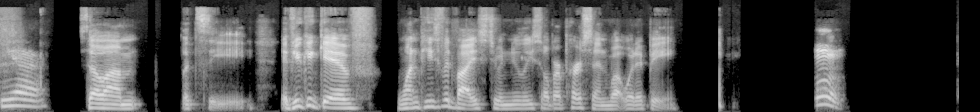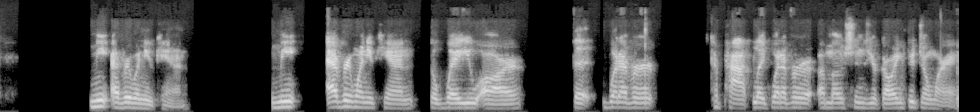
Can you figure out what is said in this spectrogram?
Yeah. So, um, let's see. If you could give one piece of advice to a newly sober person, what would it be? Mm. Meet everyone you can. Meet everyone you can the way you are, the whatever capat like whatever emotions you're going through, don't worry.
